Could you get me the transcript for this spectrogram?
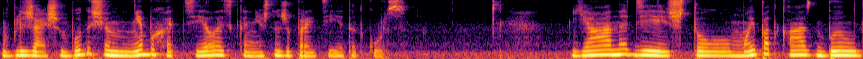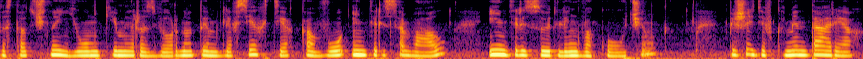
в ближайшем будущем мне бы хотелось, конечно же, пройти этот курс. Я надеюсь, что мой подкаст был достаточно емким и развернутым для всех тех, кого интересовал и интересует лингвокоучинг. Пишите в комментариях,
